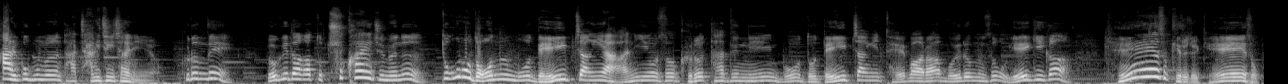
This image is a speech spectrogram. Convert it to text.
알고 보면 다 자기 칭찬이에요. 그런데 여기다가 또 축하해주면은 또 너는 뭐 내 입장이 아니어서 그렇다더니 뭐 너 내 입장이 돼봐라 뭐 이러면서 얘기가 계속 길어져요 계속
